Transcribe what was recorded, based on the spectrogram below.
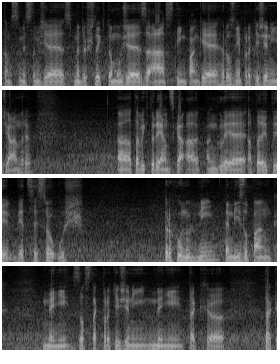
tam si myslím, že jsme došli k tomu, že za A steampunk je hrozně protěžený žánr, a ta viktoriánská Anglie a tady ty věci jsou už trochu nudný, ten dieselpunk není zas tak protěžený, není tak, eh, tak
